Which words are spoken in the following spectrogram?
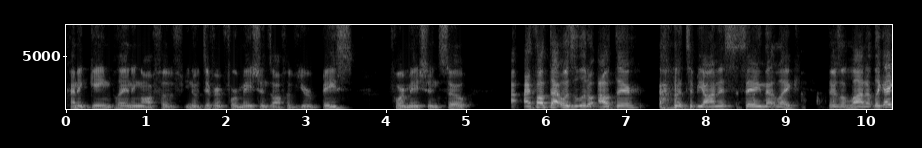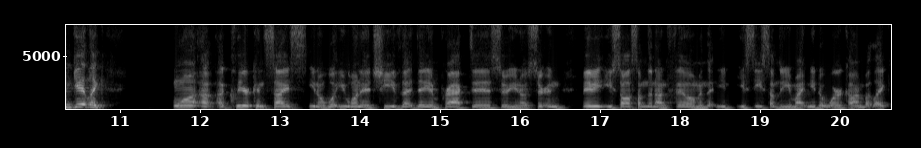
kind of game planning off of you know different formations off of your base formation. So I, I thought that was a little out there to be honest saying that like there's a lot of like i get like want a, a, clear, concise, you know, what you want to achieve that day in practice, or you know, certain maybe you saw something on film and that you, you see something you might need to work on. But like,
